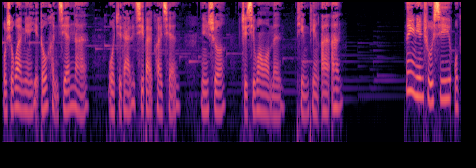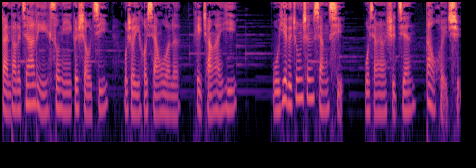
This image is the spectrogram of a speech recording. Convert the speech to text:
我说外面也都很艰难，我只带了七百块钱，您说只希望我们平平安安。那一年除夕，我赶到了家里，送您一个手机，我说以后想我了可以长按一。午夜的钟声响起，我想让时间倒回去。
